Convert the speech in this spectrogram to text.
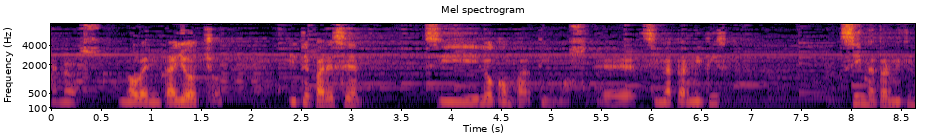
en los 98. ¿Qué te parece si lo compartimos? Eh, si me permitís, si me permitís,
